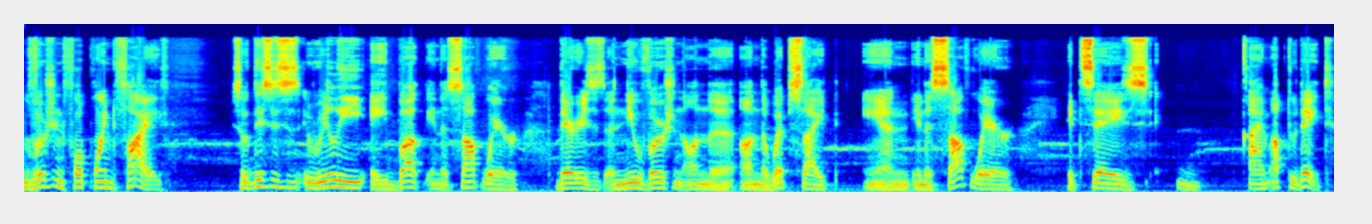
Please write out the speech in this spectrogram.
version 4.5 so this is really a bug in the software. There is a new version on the on the website and in the software it says I'm up to date.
